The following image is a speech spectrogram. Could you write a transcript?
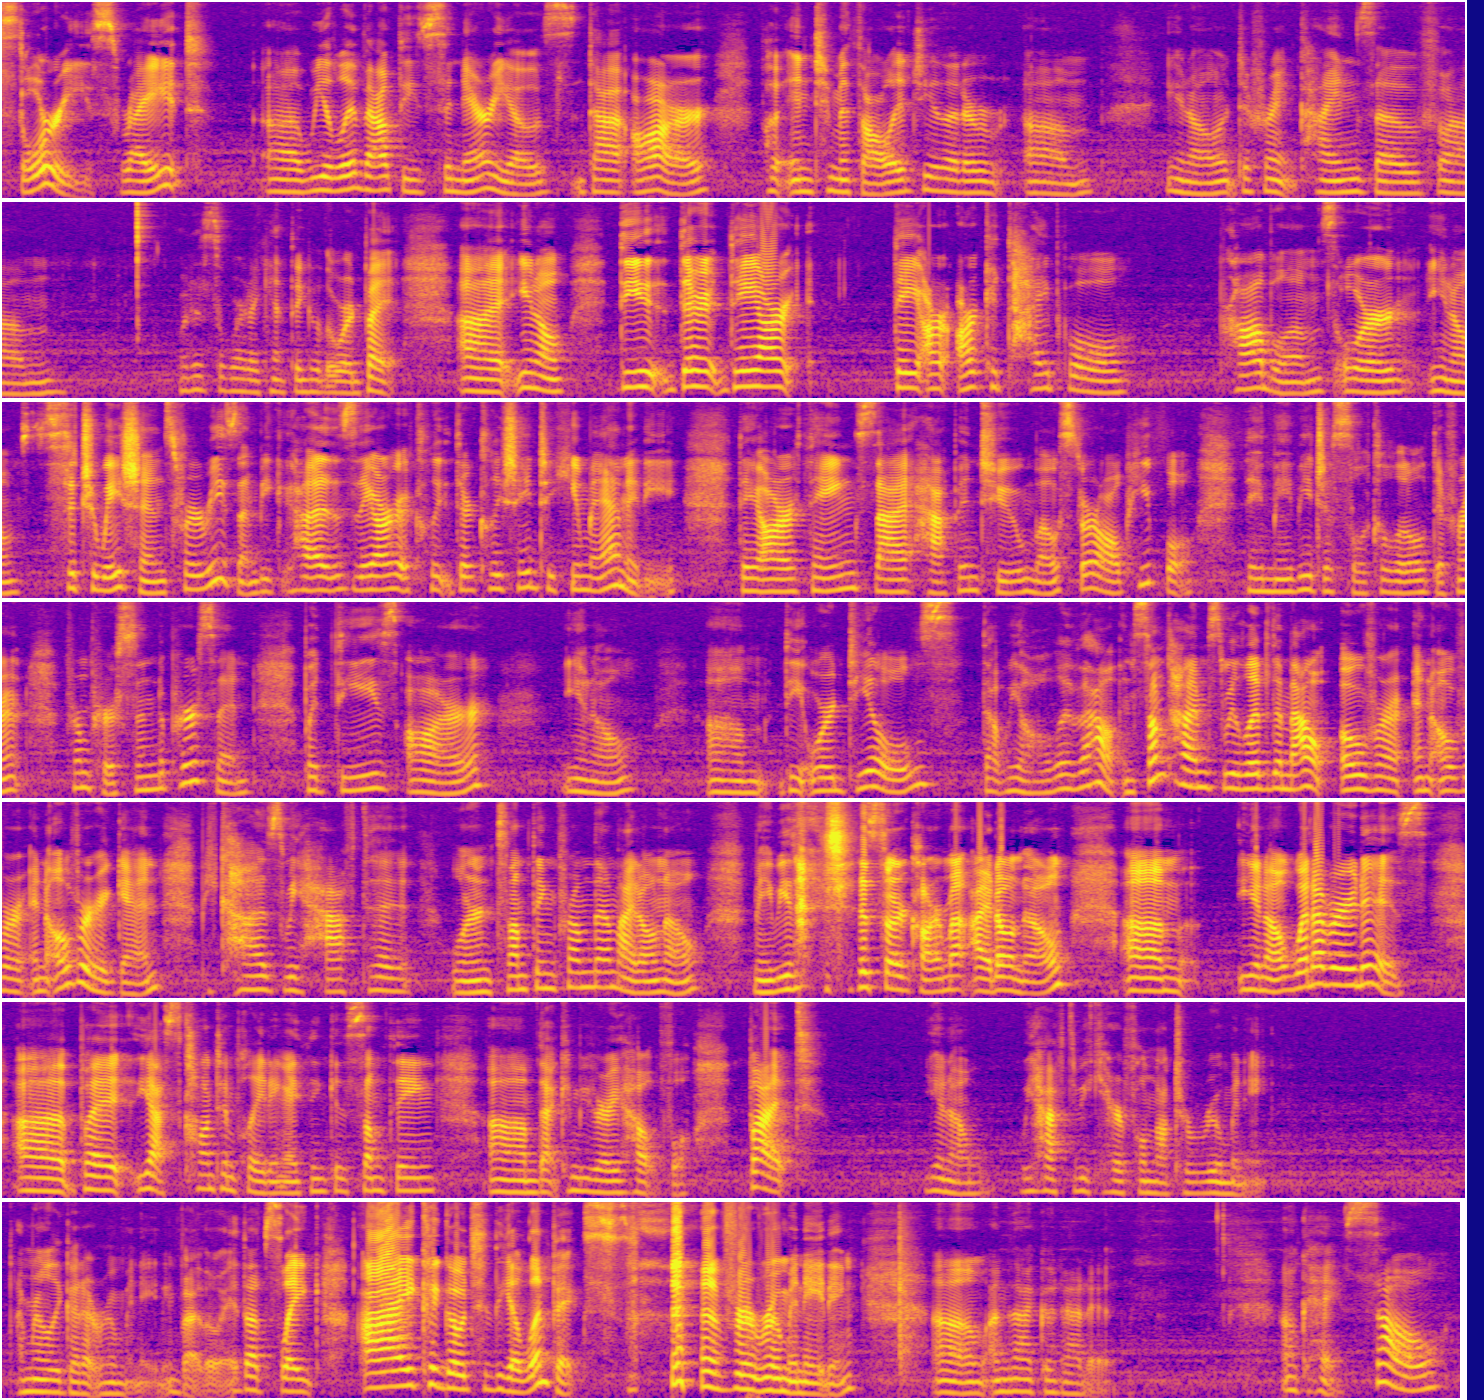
stories, right? Uh, we live out these scenarios that are put into mythology that are, um, you know, different kinds of. Um, what is the word? I can't think of the word, but uh, you know, the they they are they are archetypal problems or you know situations for a reason because they are they're cliched to humanity. They are things that happen to most or all people. They maybe just look a little different from person to person but these are you know um, the ordeals that we all live out. And sometimes we live them out over and over and over again because we have to learn something from them. I don't know. Maybe that's just our karma. I don't know. Um, you know, whatever it is. Uh, but yes, contemplating, I think, is something um, that can be very helpful. But, you know, we have to be careful not to ruminate. I'm really good at ruminating, by the way. That's like, I could go to the Olympics for ruminating. Um, I'm that good at it. Okay, so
